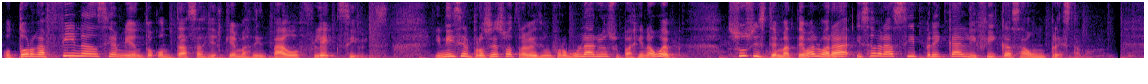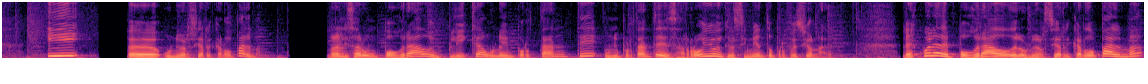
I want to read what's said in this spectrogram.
otorga financiamiento con tasas y esquemas de impago flexibles. Inicia el proceso a través de un formulario en su página web. Su sistema te evaluará y sabrá si precalificas a un préstamo. Y eh, Universidad Ricardo Palma. Realizar un posgrado implica importante, un importante desarrollo y crecimiento profesional. La Escuela de Posgrado de la Universidad Ricardo Palma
